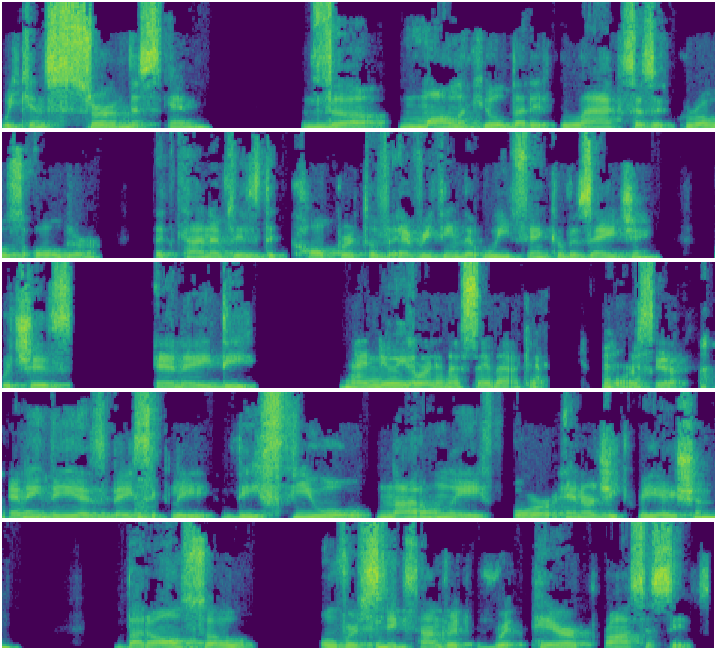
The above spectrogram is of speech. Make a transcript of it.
we can serve the skin the molecule that it lacks as it grows older, that kind of is the culprit of everything that we think of as aging, which is NAD. I knew you were going to say that. Okay of course, yeah. NAD is basically the fuel not only for energy creation, but also over 600 repair processes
